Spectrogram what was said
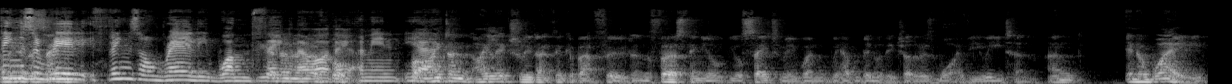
I mean, things are really things are rarely one thing, Yeah, no, no, though, no, are they? I mean, yeah. But yeah. I don't. I literally don't think about food. And the first thing you'll you'll say to me when we haven't been with each other is, "What have you eaten?" And in a way,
